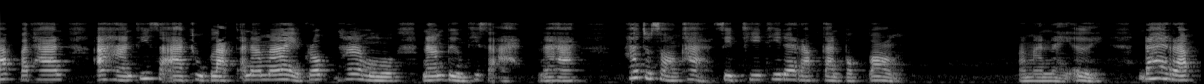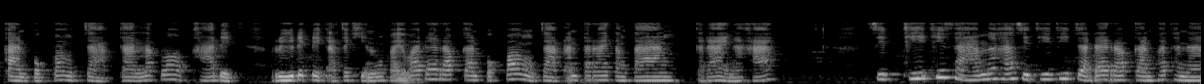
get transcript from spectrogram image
รับประทานอาหารที่สะอาดถูกหลักอนามัย ครบ 5 หมู่ น้ำดื่มที่สะอาดนะคะ 5.2 ค่ะ สิทธิที่ได้รับการปกป้อง ประมาณไหนเอ่ย ได้รับการปกป้องจากการลักลอบค้าเด็ก หรือเด็กๆอาจจะเขียนลงไปว่าได้รับการปกป้องจากอันตรายต่างๆ ก็ได้นะคะ สิทธิที่3นะคะ สิทธิที่จะได้รับการพัฒนา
